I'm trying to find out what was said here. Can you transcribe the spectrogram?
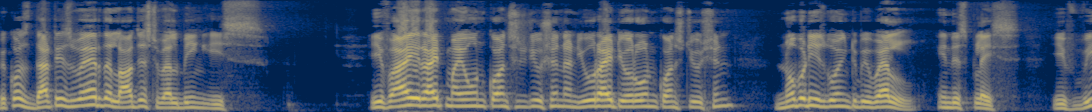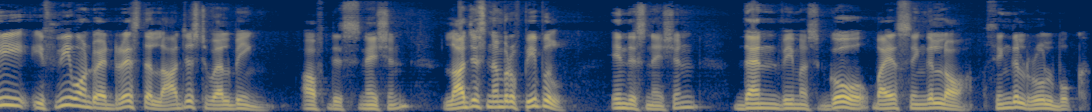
because that is where the largest well-being is. If I write my own constitution and you write your own constitution, nobody is going to be well in this place. If we… if we want to address the largest well-being of this nation, largest number of people in this nation, then we must go by a single law, single rule book.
